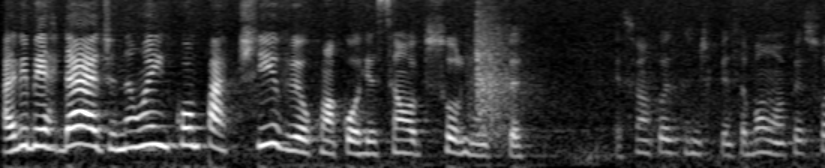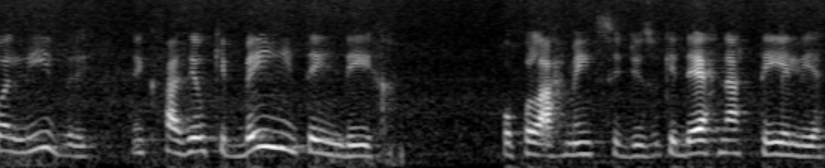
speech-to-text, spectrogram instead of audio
a liberdade não é incompatível com a correção absoluta. Essa é uma coisa que a gente pensa, bom, uma pessoa livre tem que fazer o que bem entender popularmente se diz, o que der na telha.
